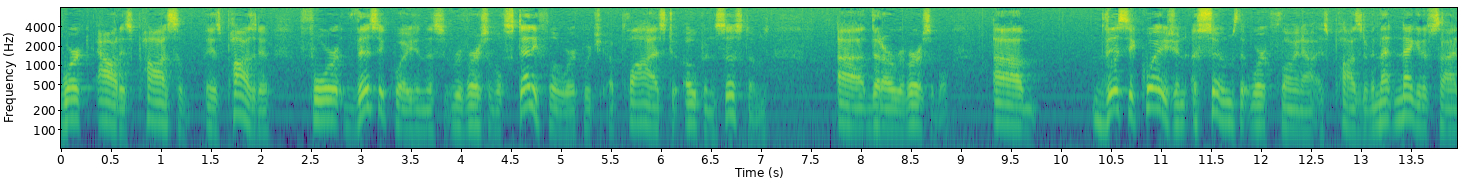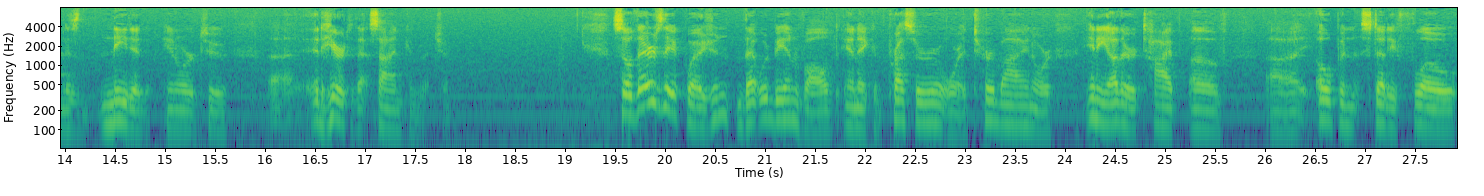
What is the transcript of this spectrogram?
work out is, is positive. For this equation, this reversible steady flow work, which applies to open systems uh, that are reversible, um, this equation assumes that work flowing out is positive, and that negative sign is needed in order to uh, adhere to that sign convention. So there's the equation that would be involved in a compressor or a turbine or any other type of uh, open steady flow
